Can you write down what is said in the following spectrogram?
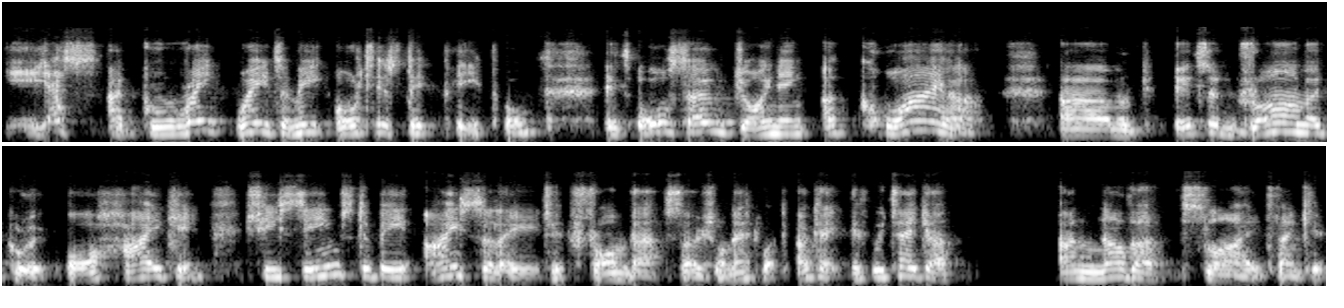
Yes, a great way to meet autistic people. It's also joining a choir. Um, it's a drama group or hiking. She seems to be isolated from that social network. Okay, if we take a another slide, thank you.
